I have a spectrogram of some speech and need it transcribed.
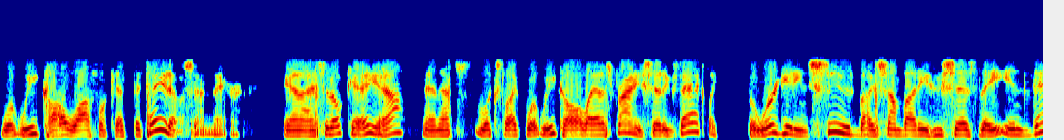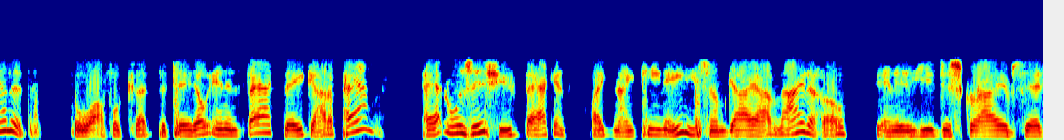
what we call waffle cut potatoes in there. And I said, Okay, yeah. And that looks like what we call lattice fry. he said, Exactly. But we're getting sued by somebody who says they invented the waffle cut potato. And in fact, they got a patent. Patent was issued back in like 1980, some guy out in Idaho, and he describes that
